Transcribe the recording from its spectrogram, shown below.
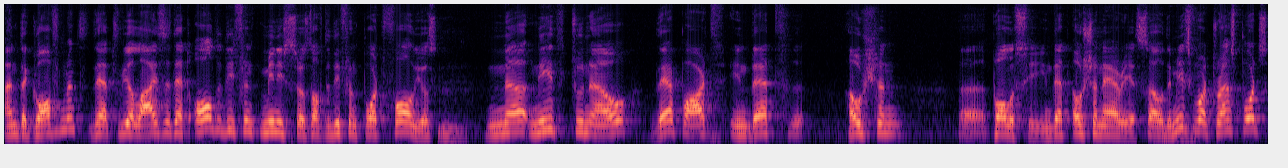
and the government that realizes that all the different ministers of the different portfolios know, need to know their part in that uh, ocean uh, policy, in that ocean area. So the Minister for Transports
